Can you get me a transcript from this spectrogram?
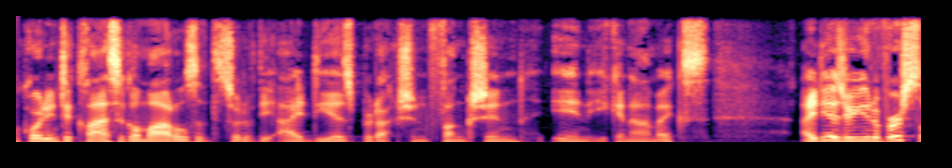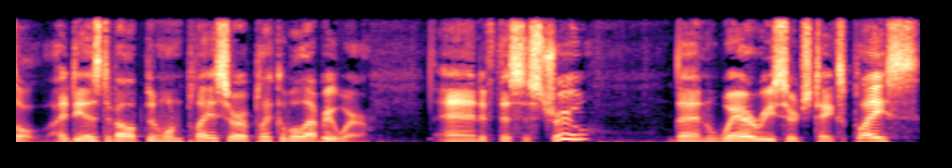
According to classical models of sort of the ideas production function in economics, ideas are universal. Ideas developed in one place are applicable everywhere. And if this is true, then where research takes place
